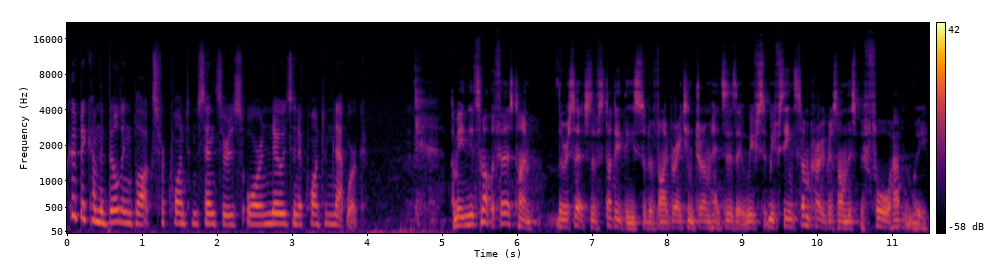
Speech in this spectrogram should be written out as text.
could become the building blocks for quantum sensors or nodes in a quantum network. I mean, it's not the first time the researchers have studied these sort of vibrating drumheads, is it? We've we've seen some progress on this before, haven't we?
